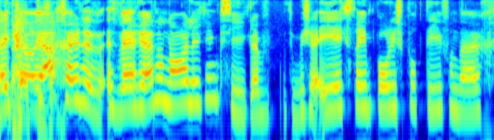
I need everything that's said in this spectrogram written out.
Hätte ja, ja können. Es wäre ja noch naheliegend gewesen. Ich glaube, du bist ja eh extrem polysportiv und eigentlich...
